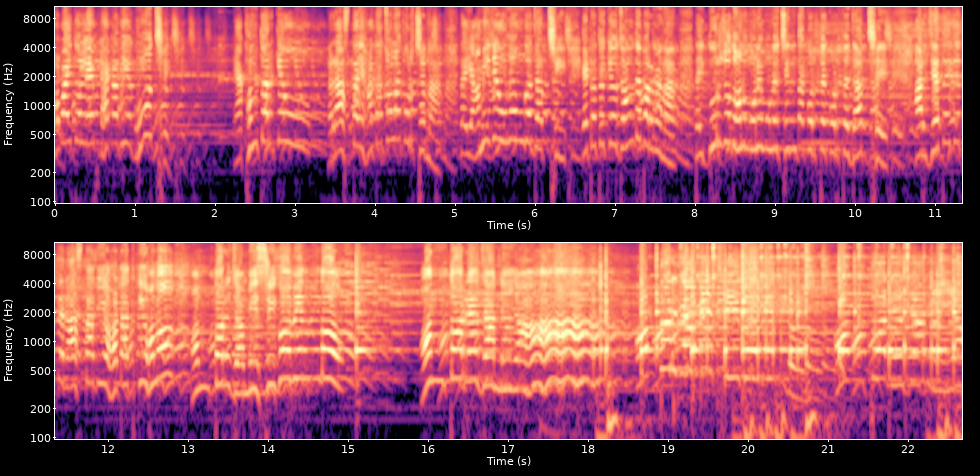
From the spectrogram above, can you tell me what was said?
সবাই তো লেপ ঢাকা দিয়ে ঘুমোচ্ছে। এখন তো আর কেউ রাস্তায় হাঁটাচলা করছে না। তাই আমি যে উলঙ্গ যাচ্ছি, এটা তো কেউ জানতে পারবে না। তাই দুর্যোধন মনে মনে চিন্তা করতে করতে যাচ্ছে। আর যেতে যেতে রাস্তা দিয়ে হঠাৎ কি হলো? অন্তর জামি শ্রী গোবিন্দ। অন্তরে জানিয়া অন্তর যাবে শ্রী গোবিন্দ অন্তরে জানিয়া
